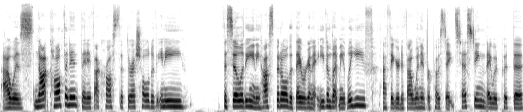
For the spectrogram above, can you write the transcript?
I was not confident that if I crossed the threshold of any facility, any hospital, that they were going to even let me leave. I figured if I went in for post dates testing, they would put the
